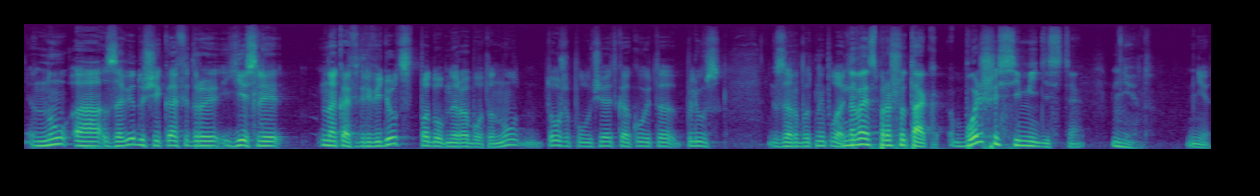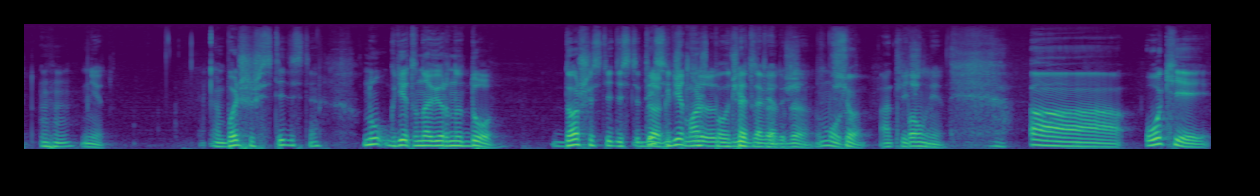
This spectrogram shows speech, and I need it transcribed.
Ну, а заведующий кафедры, если на кафедре ведется подобная работа, ну, тоже получает какой-то плюс к заработной плате. Давай спрошу так. Больше 70? Нет, нет, Мгм. нет. Больше 60? Ну, где-то, наверное, до. До 60 Да, тысяч может получать заведующий. да, может. Все, отлично. Вполне. А, окей,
